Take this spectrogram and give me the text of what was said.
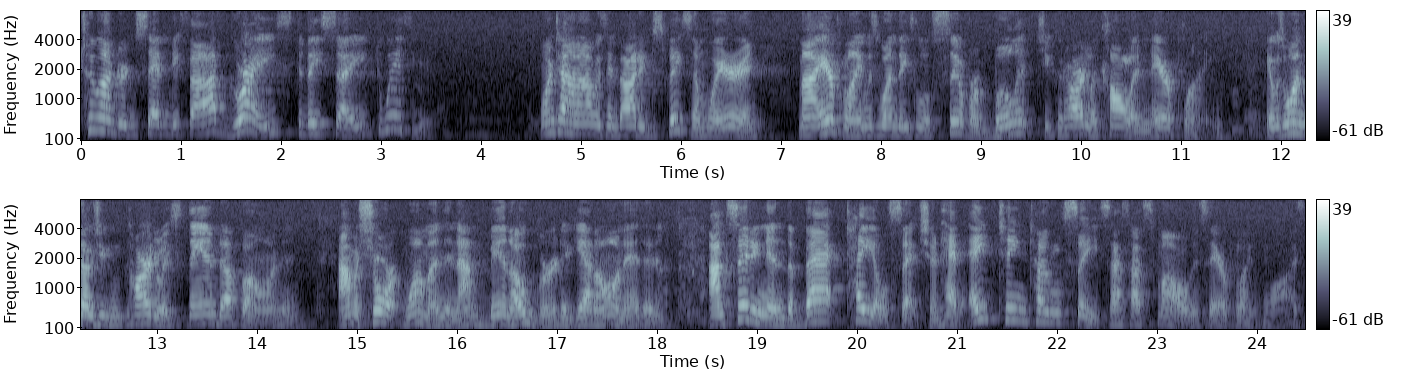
275 grace to be saved with you. One time I was invited to speak somewhere, and my airplane was one of these little silver bullets. You could hardly call it an airplane. It was one of those you can hardly stand up on. And I'm a short woman, and I'm bent over to get on it. And I'm sitting in the back tail section, had 18 total seats. That's how small this airplane was.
